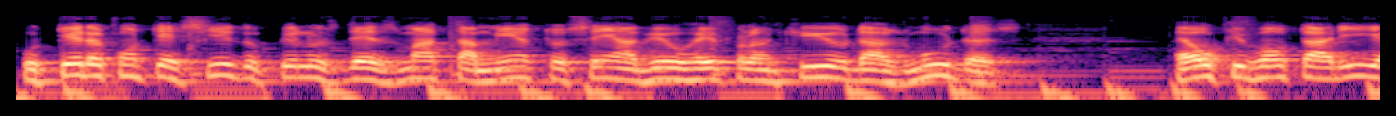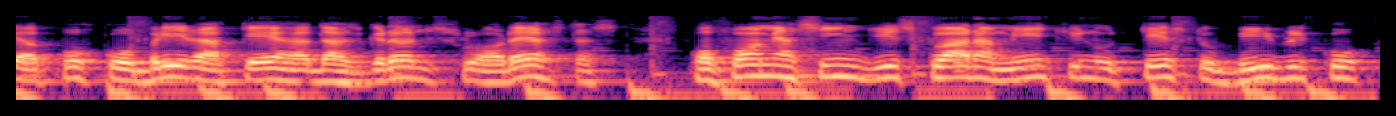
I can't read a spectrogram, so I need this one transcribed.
o ter acontecido pelos desmatamentos sem haver o replantio das mudas é o que voltaria por cobrir a terra das grandes florestas, conforme assim diz claramente no texto bíblico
